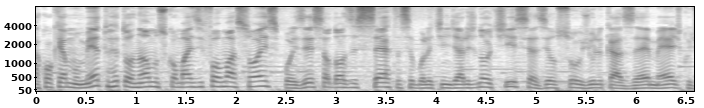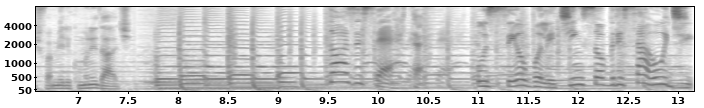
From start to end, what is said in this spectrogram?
A qualquer momento retornamos com mais informações, pois esse é o Dose Certa, seu boletim diário de notícias. Eu sou o Júlio Cazé, médico de família e comunidade. Dose Certa, o seu boletim sobre saúde.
